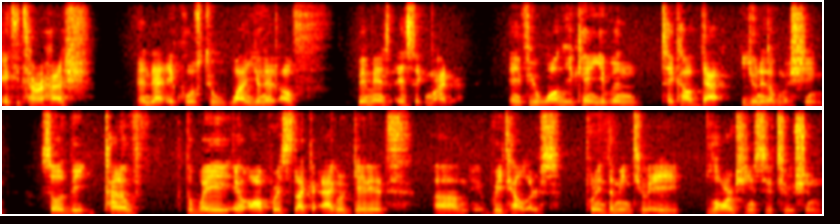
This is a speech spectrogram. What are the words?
80 terahash, and that equals to one unit of Bitmain's ASIC miner. And if you want, you can even take out that unit of machine. So the kind of the way it operates like aggregated um, retailers, putting them into a large institution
